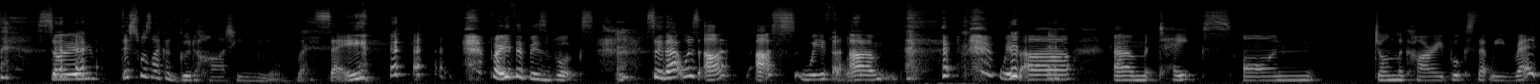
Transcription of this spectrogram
So this was like a good hearty meal let's say. Both of his books. So that was us us with um with our um takes on john le carre books that we read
